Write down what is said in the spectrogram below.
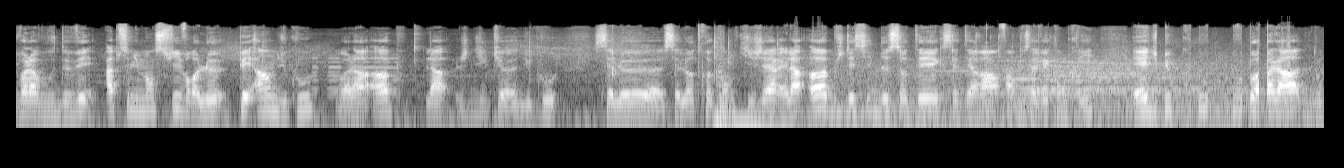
voilà vous devez absolument suivre le P1 du coup, voilà hop, là je dis que du coup c'est le c'est l'autre compte qui gère. Et là hop je décide de sauter etc enfin vous avez compris. Et du coup voilà donc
